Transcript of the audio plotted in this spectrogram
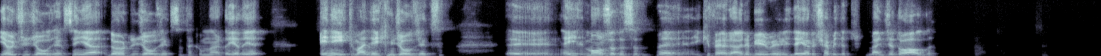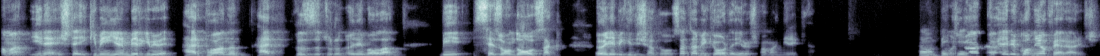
Ya üçüncü olacaksın ya dördüncü olacaksın takımlarda ya da en iyi ihtimalle ikinci olacaksın. E, Monza'dasın ve iki Ferrari birbiriyle yarışabilir. Bence doğaldı. Ama yine işte 2021 gibi her puanın, her hızlı turun önemi olan bir sezonda olsak, öyle bir gidişat olsa tabii ki orada yarışmaman gerekiyor. Tamam peki. Öyle bir konu yok Ferrari için.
